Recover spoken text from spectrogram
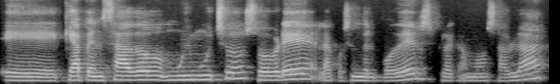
eh, que ha pensado muy mucho sobre la cuestión del poder, sobre la que vamos a hablar,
